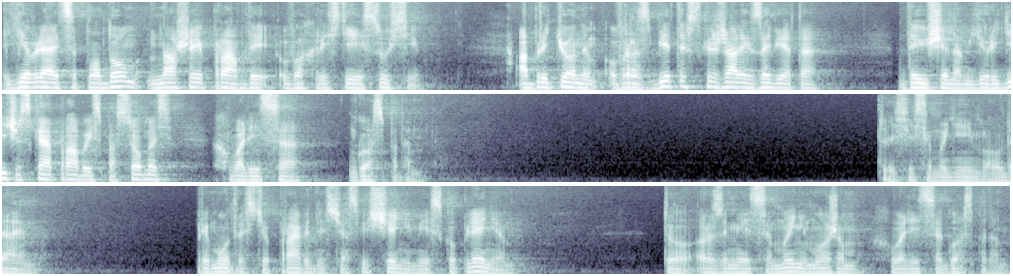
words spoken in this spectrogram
является плодом нашей правды во Христе Иисусе, обретенным в разбитых скрижалях завета, дающий нам юридическое право и способность хвалиться Господом. То есть, если мы не обладаем премудростью, праведностью, освящением и искуплением, то, разумеется, мы не можем хвалиться Господом.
